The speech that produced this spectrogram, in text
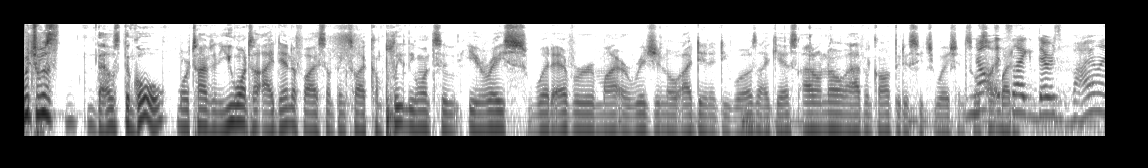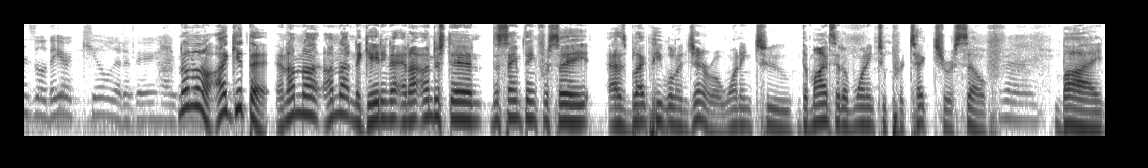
Which was that was the goal more times than you want to identify something. So i completely want to erase whatever my original identity was i guess. I don't know. I haven't gone through this situation. So no, somebody it's like there's violence though. They are killed at a very high. no no no. I get that. And i'm not i'm not negating that. And i understand the same thing for say as black people in general wanting to the mindset of wanting to protect yourself Right. By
